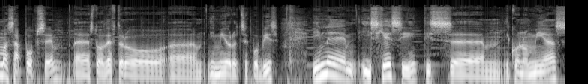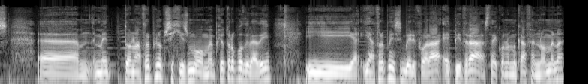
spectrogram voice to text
μας απόψε, ε, στο δεύτερο ε, ημίωρο της εκπομπής, είναι η σχέση της ε, οικονομίας με τον ανθρώπινο ψυχισμό. Με ποιο τρόπο δηλαδή η, η ανθρώπινη συμπεριφορά επιδρά στα οικονομικά φαινόμενα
